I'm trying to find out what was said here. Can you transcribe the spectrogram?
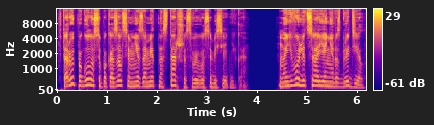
Второй по голосу показался мне заметно старше своего собеседника. Но его лица я не разглядел,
